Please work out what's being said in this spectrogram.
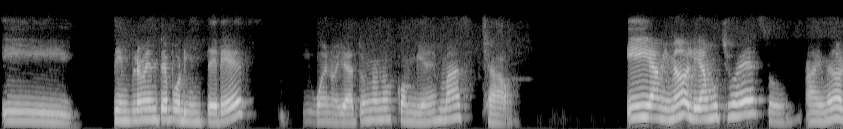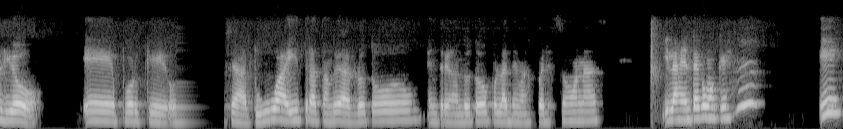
y simplemente por interés, y bueno, ya tú no nos convienes más, chao. Y a mí me dolía mucho eso, a mí me dolió, eh, porque, o sea, tú ahí tratando de darlo todo, entregando todo por las demás personas, y la gente como que, hmm", y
